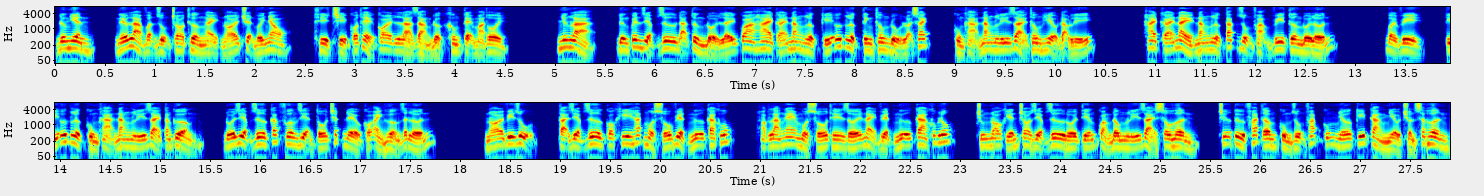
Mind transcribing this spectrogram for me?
Đương nhiên, nếu là vận dụng cho thường ngày nói chuyện với nhau, thì chỉ có thể coi là giảng được không tệ mà thôi. Nhưng là, đừng quên diệp dư đã từng đổi lấy qua hai cái năng lực ký ức lực tinh thông đủ loại sách, cùng khả năng lý giải thông hiệu đạo lý. Hai cái này năng lực tác dụng phạm vi tương đối lớn. Bởi vì, ký ức lực cùng khả năng lý giải tăng cường, đối diệp dư các phương diện tố chất đều có ảnh hưởng rất lớn. Nói ví dụ, tại diệp dư có khi hát một số việt ngữ ca khúc hoặc là nghe một số thế giới này việt ngữ ca khúc lúc, chúng nó khiến cho diệp dư đối tiếng quảng đông lý giải sâu hơn, chữ từ phát âm cùng dụng pháp cũng nhớ kỹ càng nhiều chuẩn xác hơn,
